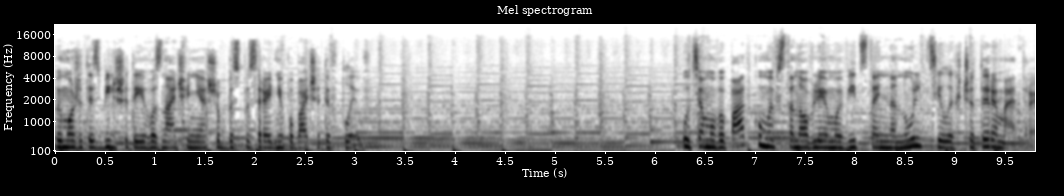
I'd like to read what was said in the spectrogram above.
Ви можете збільшити його значення, щоб безпосередньо побачити вплив. У цьому випадку ми встановлюємо відстань на 0,4 метри.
